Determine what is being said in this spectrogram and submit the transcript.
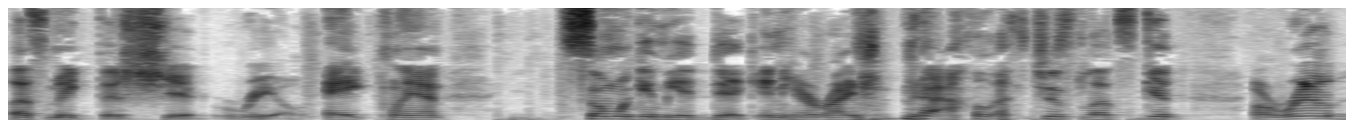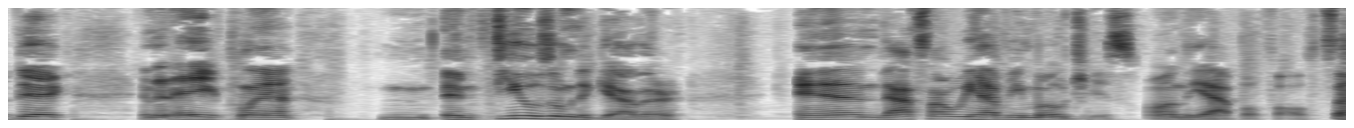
"Let's make this shit real." Eggplant. Someone give me a dick in here right now. Let's just let's get a real dick and an eggplant, infuse them together, and that's how we have emojis on the Apple phone. So.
